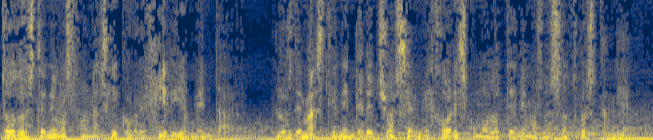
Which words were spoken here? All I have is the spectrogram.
Todos tenemos zonas que corregir y inventar, los demás tienen derecho a ser mejores como lo tenemos nosotros también.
